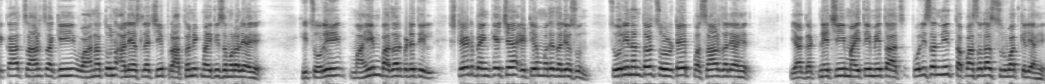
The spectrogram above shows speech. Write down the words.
एका चारचाकी वाहनातून आले असल्याची प्राथमिक माहिती समोर आली आहे. ही चोरी माहीम बाजारपेठेतील स्टेट बँकेच्या ए टी एममध्ये झाली असून चोरीनंतर चोरटे पसार झाले आहेत. या घटनेची माहिती मिळताच पोलिसांनी तपासाला सुरुवात केली आहे.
